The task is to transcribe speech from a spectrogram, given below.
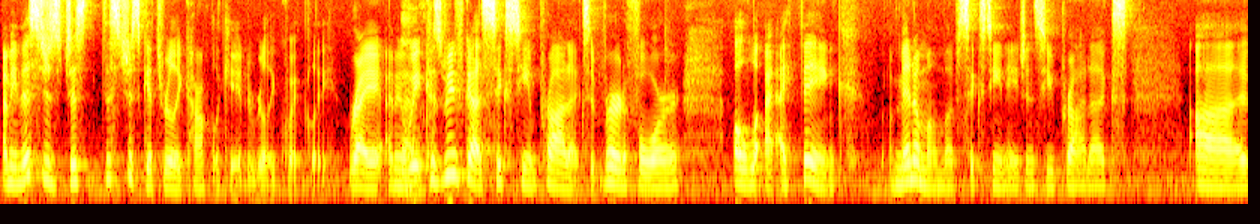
I mean, this is just this just gets really complicated really quickly, right? I mean, because we, have got 16 products at Vertafore, I think a minimum of 16 agency products. Uh,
